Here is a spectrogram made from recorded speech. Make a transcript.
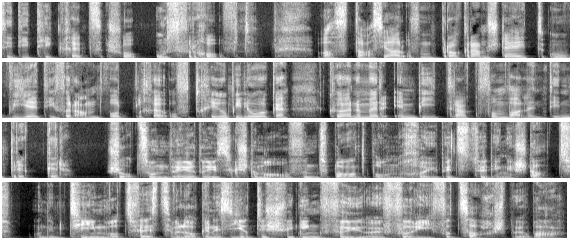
sind die Tickets schon ausverkauft. Was dieses Jahr auf dem Programm steht und wie die Verantwortlichen auf die Kilby schauen, hören wir im Beitrag von Valentin Brücker. Schon zum 33. Mal findet Bad Bonn Kübe zu Tüdingen statt. Und im Team, das das Festival organisiert ist, ging viel Euphorie für die Sache spürbar.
